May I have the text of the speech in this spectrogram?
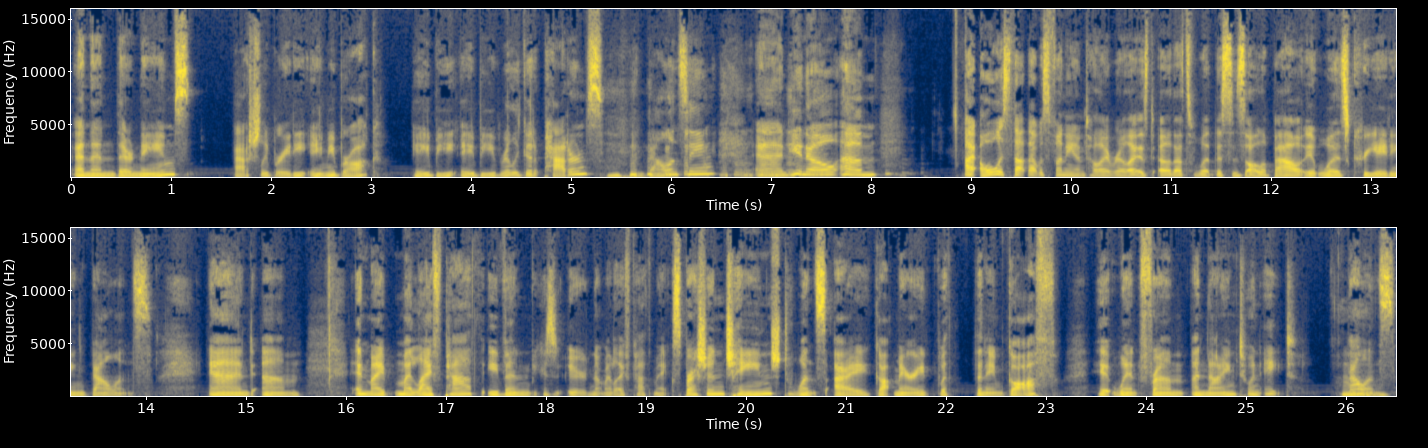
and then their names Ashley Brady, Amy Brock, AB, AB, really good at patterns and balancing. and, you know, um, I always thought that was funny until I realized, oh, that's what this is all about. It was creating balance. And um and my my life path even because or not my life path my expression changed once I got married with the name Goff. It went from a 9 to an 8 balance.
